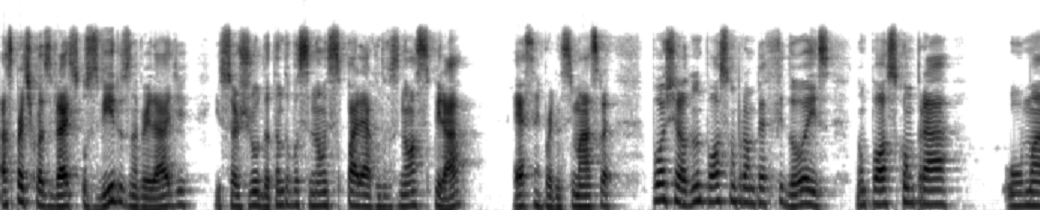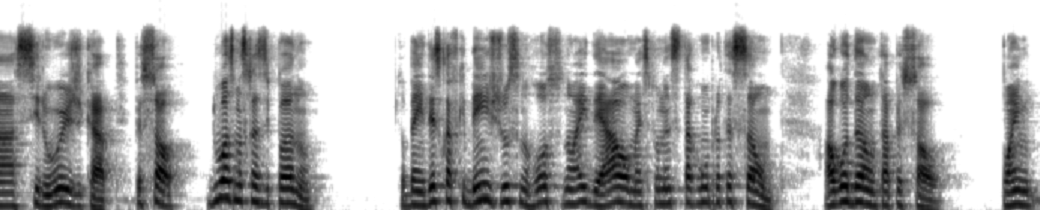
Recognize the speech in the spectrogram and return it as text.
as partículas virais, os vírus, na verdade, isso ajuda tanto você não espalhar quanto você não aspirar. Essa é a importância de máscara. Poxa, Geraldo, não posso comprar um PF2, não posso comprar uma cirúrgica. Pessoal, duas máscaras de pano. Tudo bem, desde que ela fique bem justa no rosto, não é ideal, mas pelo menos está com proteção. Algodão, tá, pessoal? Põe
